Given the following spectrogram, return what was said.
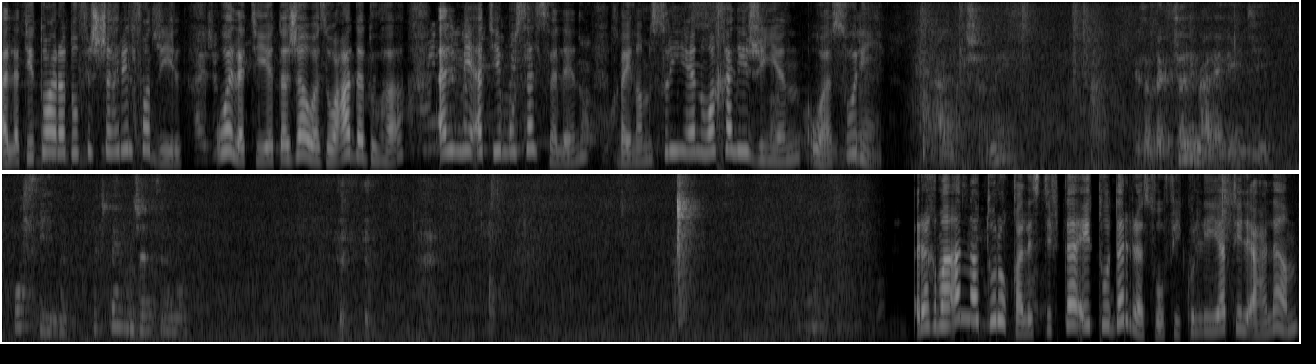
التي تعرض في الشهر الفضيل والتي يتجاوز عددها المئة مسلسل بين مصري وخليجي وسوري. إذا بدك تسلم على ليدي Olsun yine. Lütfen rica ederim. رغم أن طرق الاستفتاء تدرس في كليات الإعلام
